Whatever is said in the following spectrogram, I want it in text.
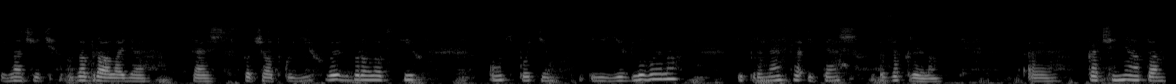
Значить, забрала я теж спочатку їх визбрала всіх, от потім її зловила і принесла і теж закрила. Е, каченята,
